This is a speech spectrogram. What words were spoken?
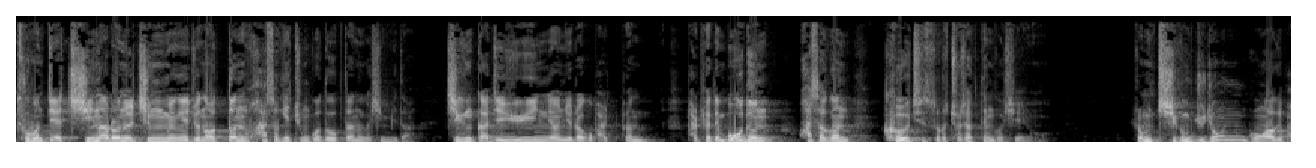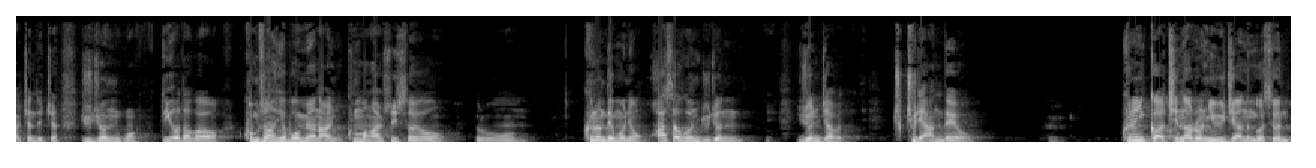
두 번째, 진화론을 증명해준 어떤 화석의 증거도 없다는 것입니다. 지금까지 유인연이라고 발표, 발표된 모든 화석은 거짓으로 조작된 것이에요. 그럼 지금 유전 공학이 발전됐잖아요. 유전 공학 뛰어다가 검사해 보면 금방 알 수 있어요. 여러분. 그런데 뭐냐. 화석은 유전, 유전자 축출이 안 돼요. 그러니까 진화론이 의지하는 것은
